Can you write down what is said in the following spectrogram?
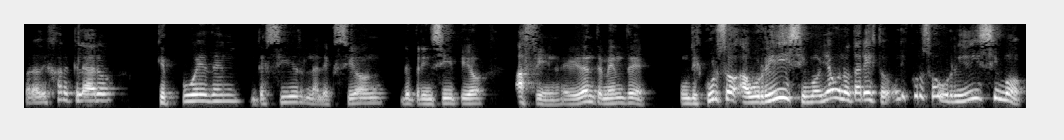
para dejar claro que pueden decir la lección de principio a fin. Evidentemente, un discurso aburridísimo, y hago notar esto, un discurso aburridísimo,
